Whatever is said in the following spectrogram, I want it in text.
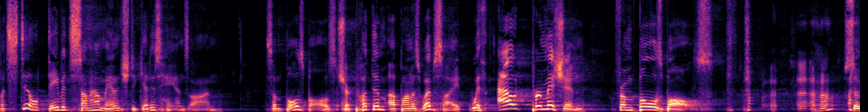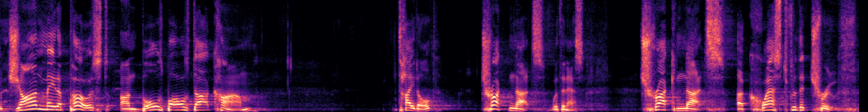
But still, David somehow managed to get his hands on some Bull's Balls and put them up on his website without permission from Bull's Balls. So John made a post on bullsballs.com titled Truck Nuts with an S. Truck Nuts, a quest for the truth.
